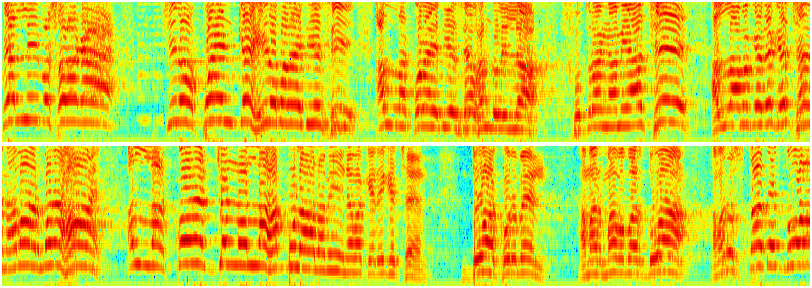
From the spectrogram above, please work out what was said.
বিয়াল্লিশ বছর আগে জিরো পয়েন্টকে হিরো বানাই দিয়েছি, আল্লাহ করাই দিয়েছে, আলহামদুলিল্লাহ। সুতরাং আমি আছি, আল্লাহ আমাকে রেখেছেন, আমার মনে হয় আল্লাহর করার জন্য আল্লাহ হাব্বুল আলমিন আমাকে রেখেছেন। দোয়া করবেন, আমার মা বাবার দোয়া, আমার ওস্তাদের দোয়া,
